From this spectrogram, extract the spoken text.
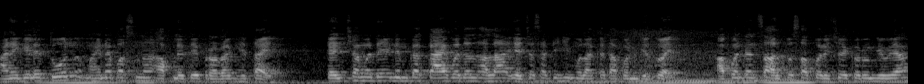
आणि गेले दोन महिन्यापासून आपले ते प्रॉडक्ट घेत आहेत त्यांच्यामध्ये नेमका काय बदल झाला याच्यासाठी ही मुलाखत आपण घेतोय. आपण त्यांचा अल्पसा परिचय करून घेऊया.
